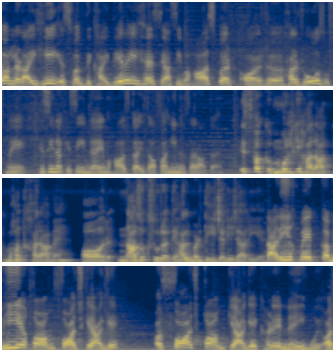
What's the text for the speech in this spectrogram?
और लड़ाई ही इस वक्त दिखाई दे रही है सियासी महाज पर और हर रोज़ उसमें किसी न किसी नए महाज का इजाफा ही नज़र आता है। इस वक्त मुल्क के हालात बहुत ख़राब हैं और नाजुक सूरत हाल बढ़ती ही चली जा रही है। तारीख में कभी ये कौम फौज के आगे और फौज कौम के आगे खड़े नहीं हुए और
